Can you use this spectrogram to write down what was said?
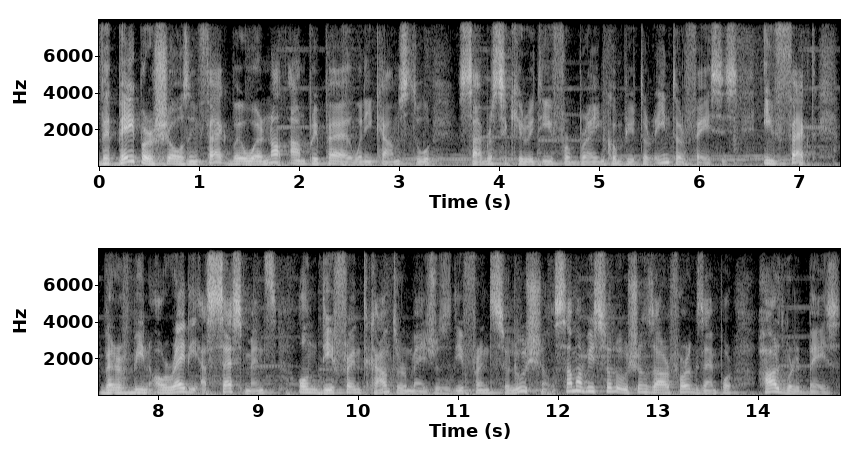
The paper shows in fact they were not unprepared when it comes to cybersecurity for brain-computer interfaces. In fact, there have been already assessments on different countermeasures, different solutions. Some of these solutions are, for example, hardware-based.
